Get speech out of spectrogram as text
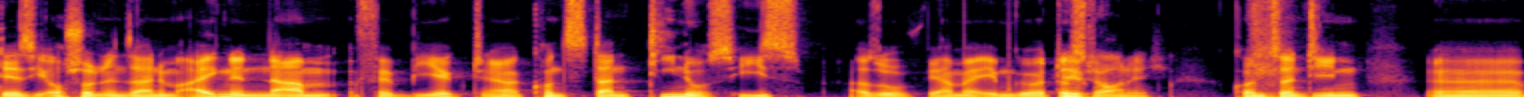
der sich auch schon in seinem eigenen Namen verbirgt, ja, Konstantinus hieß. Also wir haben ja eben gehört, dass auch nicht. Konstantin äh,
